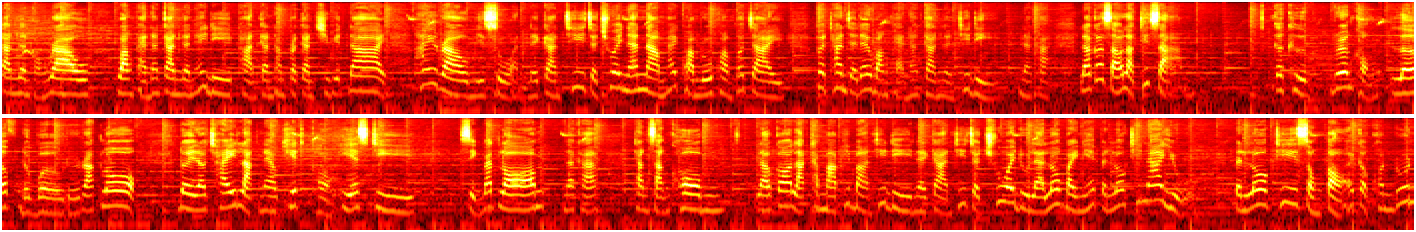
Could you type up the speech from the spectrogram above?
การเงินของเรา วางแผนทางการเงินให้ดี ผ่านการทำประกันชีวิตได้ ให้เรามีส่วนในการที่จะช่วยแนะนำให้ความรู้ความเข้าใจ เพื่อท่านจะได้วางแผนทางการเงินที่ดีนะคะแล้วก็เสาหลักที่ 3 ก็คือเรื่องของ Love the World หรือรักโลก โดยเราใช้หลักแนวคิดของ ESG สิ่งแวดล้อมนะคะทางสังคม แล้วก็หลักธรรมาภิบาลที่ดีในการที่จะช่วยดูแลโลกใบนี้ให้เป็นโลกที่น่าอยู่ เป็นโลกที่ส่งต่อให้กับคนรุ่น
